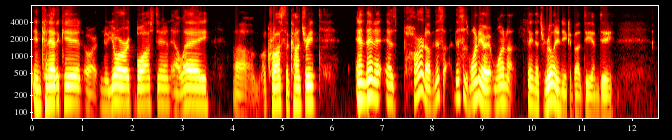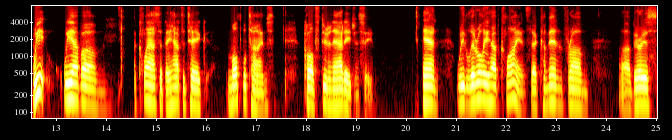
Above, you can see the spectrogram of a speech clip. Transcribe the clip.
in Connecticut or New York, Boston, L.A. Um, across the country and then as part of this, this is one area, one thing that's really unique about DMD. We we have um, a class that they have to take multiple times called student ad agency, and we literally have clients that come in from uh, various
